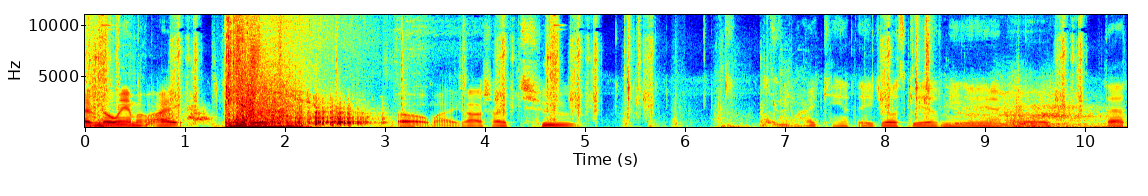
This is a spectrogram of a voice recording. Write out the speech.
I have no ammo. I. Oh my gosh, I have two. Why can't they just give me ammo? That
